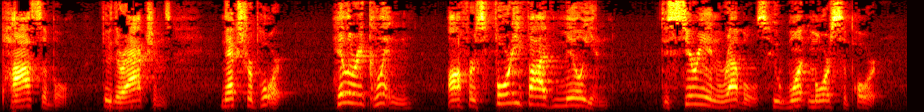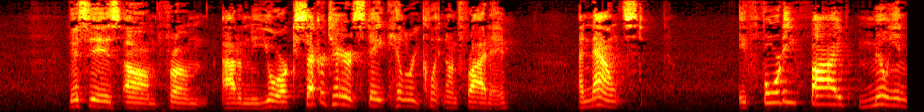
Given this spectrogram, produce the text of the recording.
possible through their actions. Next report. Hillary Clinton offers 45 million to Syrian rebels who want more support. This is um, from out of New York. Secretary of State Hillary Clinton on Friday announced a $45 million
